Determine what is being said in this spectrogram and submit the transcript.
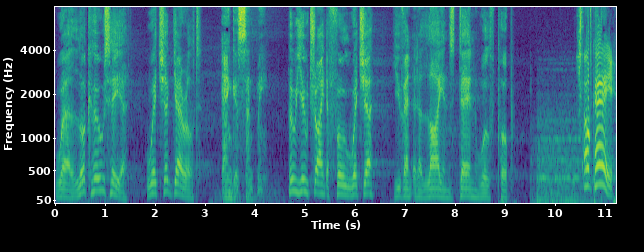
Well, look who's here. Witcher Geralt. Angus sent me. Who you trying to fool, Witcher? You've entered a lion's den, wolf pup. Okay.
